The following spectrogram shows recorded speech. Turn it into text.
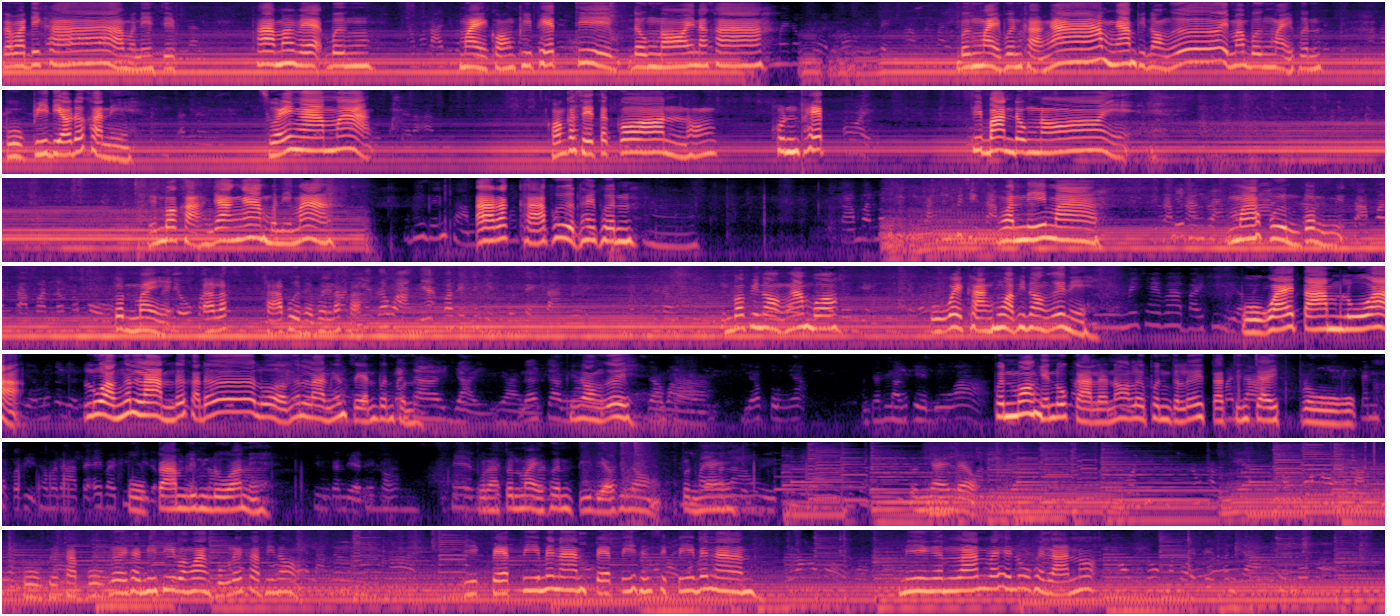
สวัสดีค่ะวันนี้จิบพามาแวะบึงใหม่ของพี่เพชรที่ดงน้อยนะคะ เบิงใหม่เพิ่นค่ะงามงามพี่น้องเอ้ยมาเบิงใหม่เพิ่นปลูกปีเดียวเด้อค่ะนี่ สวยงามมาก ของเกษตรกรของคุณเพชรที่บ้านดงน้อย ห็นบ่ค่ะยางงามมือนี้มาอารักขาพืชให้เพิ่นวันนี้มา มาฟื้นต้นสามวันสามวันแล้วก็พอต้นไม้อารักขาพืชให้เพิ่นนะคะระหว่างเนี้ยป้าเพชรจะเห็นผลแตกต่างเลยเห็นบ่พี่น้องงามบ่ปลูกไว้ข้างหัวพี่น้องเอ้ยนี่ไม่ใช่ว่าใบที่เหลือปลูกไว้ตามรั้ว รั้วเงินล้านเด้อค่ะ เด้อรั้วเงินล้านเงินแสนเพิ่นมัเพิ่นนจะใหญ่แล้วจะพี่น้องเอ้ย จะวาแล้วตรงเนี้ยมันจะสังเกตดูว่า เพิ่นมองเห็นโอกาสแล้วเนาะเลยเพิ่นก็เลยตัดสินใจปลูก เป็นปกติธรรมดาแต่ไอ้ใบที่ปลูกตามริมรั้วนี่กินกันแดดให้เขาปลูกต้นไม้เพิ่นปีเดียวพี่น้องต้นใหญ่ต้นใหญ่แล้ว ปลูกเลยค่ะปลูกเลยใครมีที่ว่างๆปลูกเลยค่ะพี่น้องอีกแปดปีไม่นานแปดปีถึงสิบปีไม่นาน มีเงินล้านไว้ให้ลูกให้หลานเนาะ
